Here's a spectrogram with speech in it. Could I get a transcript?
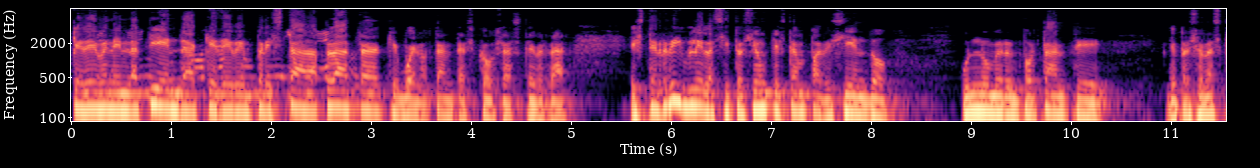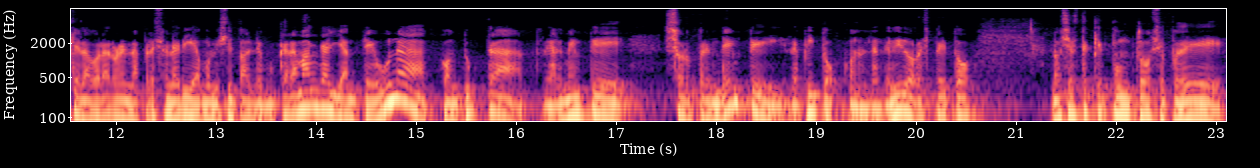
que deben en la tienda, que deben prestada plata, que bueno, tantas cosas, de verdad. Es terrible la situación que están padeciendo un número importante de personas que laboraron en la presonería municipal de Bucaramanga y ante una conducta realmente sorprendente y repito, con el debido respeto, no sé hasta qué punto se puede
